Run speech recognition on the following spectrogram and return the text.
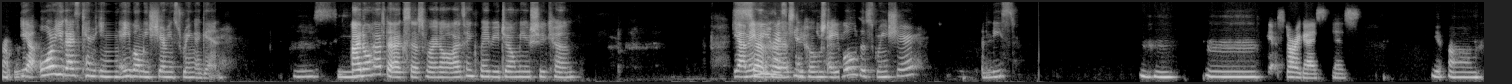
probably. yeah, or you guys can enable me sharing screen again. Let me see. I don't have the access right now. I think maybe Jiangming, she can. Yeah, maybe you guys can host. enable the screen share at least. Mhm. Mm, Yeah, sorry guys, yes. yeah, um,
